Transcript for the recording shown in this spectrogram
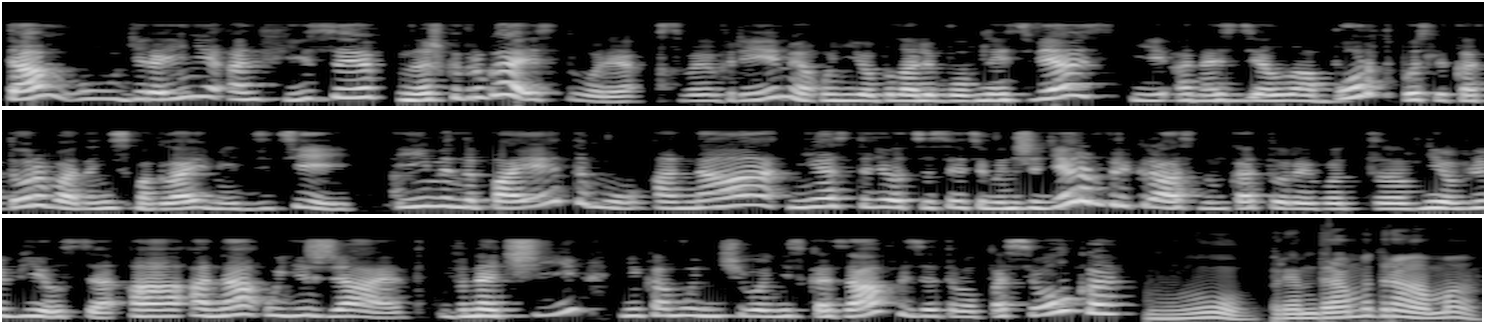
там у героини Анфисы немножко другая история. В свое время у нее была любовная связь, и она сделала аборт, после которого она не смогла иметь детей. И именно поэтому она не остается с этим инженером прекрасным, который вот э, в нее влюбился, а она уезжает в ночи, никому ничего не сказав из этого поселка. О, прям драма-драма.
